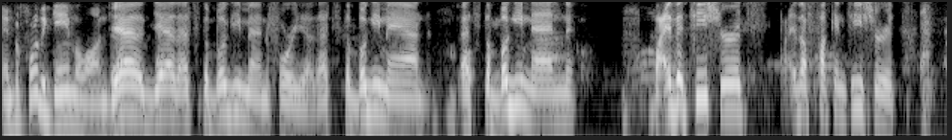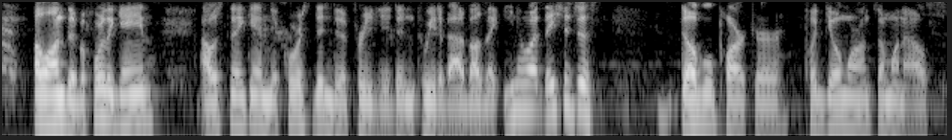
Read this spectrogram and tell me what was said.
And before the game, Alonzo. Yeah, yeah, that's the boogeyman for you. That's the boogeyman. That's the boogeyman. Buy the t-shirts. Buy the fucking t-shirts. Alonzo, before the game, I was thinking, of course, didn't do a preview, didn't tweet about it, but I was like, you know what? They should just double Parker, put Gilmore on someone else.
